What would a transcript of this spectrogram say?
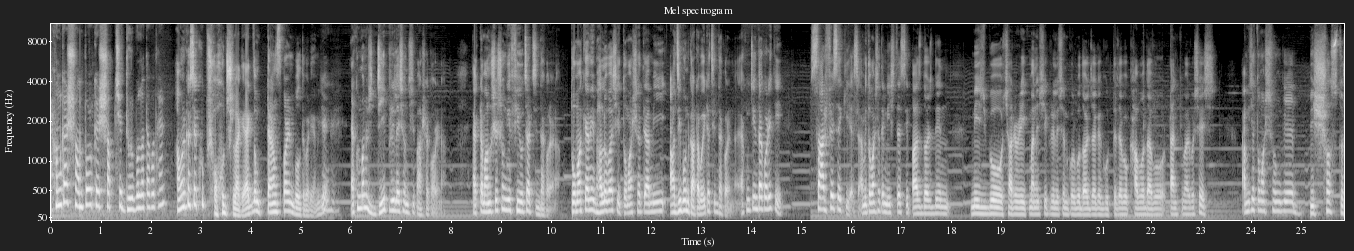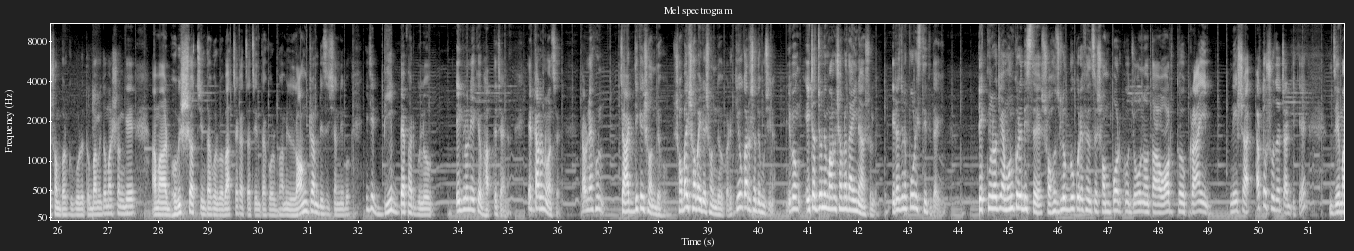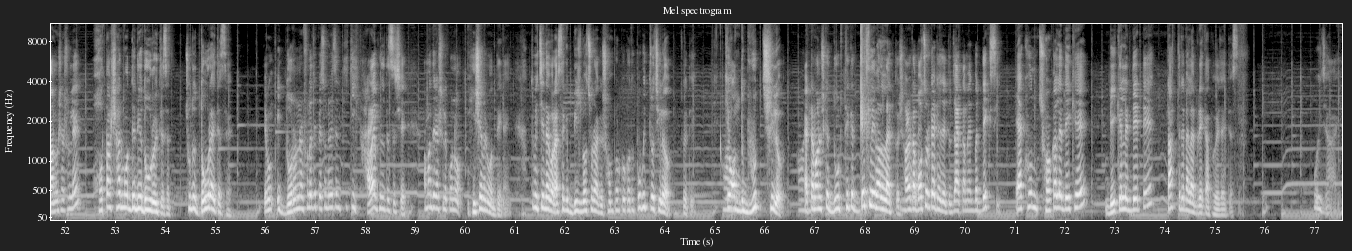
এখনকার সম্পর্কের সবচেয়ে দুর্বলতা কোথায়? আমার কাছে খুব সহজ লাগে একদম ট্রান্সপারেন্ট বলতে পারি আমি যে এখন মানুষ ডিপ রিলেশনশিপ আশা করে না। একটা মানুষের সঙ্গে ফিউচার চিন্তা করে না। তোমাকে আমি ভালোবাসি তোমার সাথে আমি আজীবন কাটাবো এটা চিন্তা করে না। এখন চিন্তা করে কি সারফেসে কি আছে? আমি তোমার সাথে মিশতেছি পাঁচ দশ দিন মিশবো শারীরিক মানসিক রিলেশন করব দশ জায়গায় ঘুরতে যাব খাব দাবো টাঙ্কি মারবো শেষ। আমি যে তোমার সঙ্গে বিশ্বস্ত সম্পর্ক গড়ে তুলবো, আমি তোমার সঙ্গে আমার ভবিষ্যৎ চিন্তা করব, বাচ্চা কাচ্চা চিন্তা করব, আমি লং টার্ম ডিসিশন নিব, এই যে ডিপ ব্যাপারগুলো, এগুলো নিয়ে কেউ ভাবতে চায় না। এর কারণও আছে। কারণ এখন চারদিকেই সন্দেহ, সবাই সবাইকে সন্দেহ করে, কেউ কারোর সাথে খুশি না। এবং এটার জন্য মানুষ আমরা দায়ী না আসলে, এটার জন্য পরিস্থিতি দায়ী। টেকনোলজি এমন করে দিচ্ছে, সহজলভ্য করে ফেলছে সম্পর্ক, যৌনতা, অর্থ ক্রাইম নেশা, এত সোজা চারদিকে যে মানুষ আসলে হতাশার মধ্যে দিয়ে দৌড়াইতেছে শুধু দৌড়াইতেছে। এবং এই দৌড়ানোর ফলে যে পেছনে রয়েছেন কি কি হারায় ফেলতেছে সে আমাদের আসলে কোনো হিসেবের মধ্যেই নাই। তুমি চিন্তা করো আজ থেকে বিশ বছর আগে সম্পর্ক কত পবিত্র ছিল চৈতি কি অদ্ভুত ছিল। একটা মানুষকে দূর থেকে দেখলেই ভালো লাগতো সারাটা বছর কেটে যেত যাক আমি একবার দেখছি। এখন সকালে দেখে বিকেলের ডেটে রাত্রেবেলা ব্রেকআপ হয়ে যাইতেছে। ওই যায়।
